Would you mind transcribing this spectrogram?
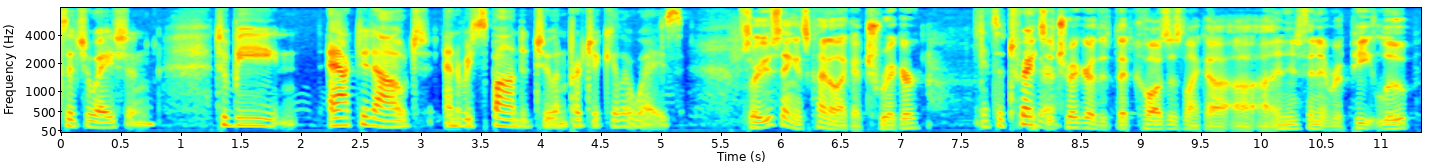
situation to be acted out and responded to in particular ways. So are you're saying it's kind of like a trigger? It's a trigger. It's a trigger that, that causes like a, a an infinite repeat loop,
